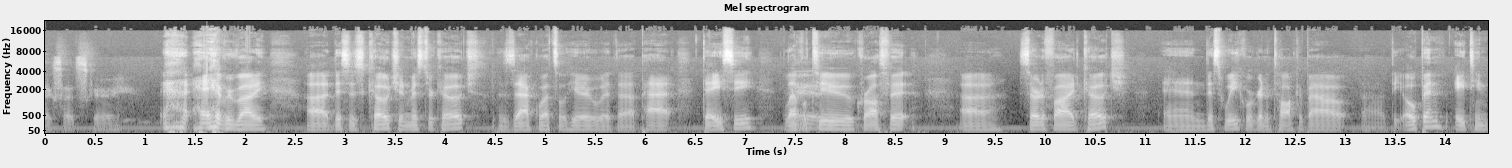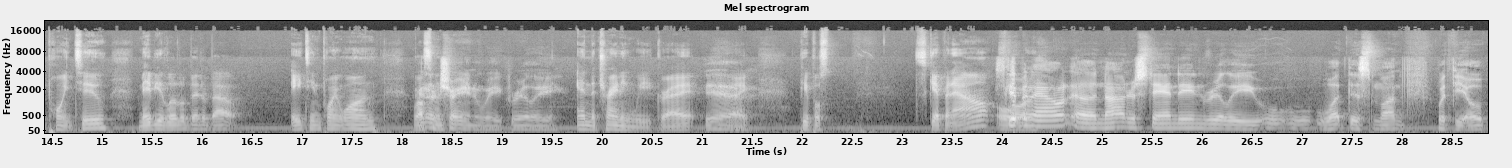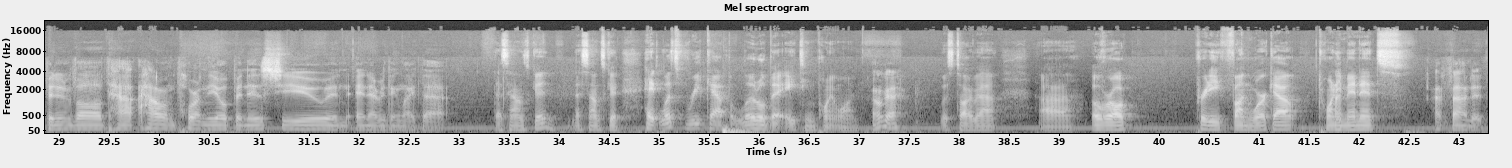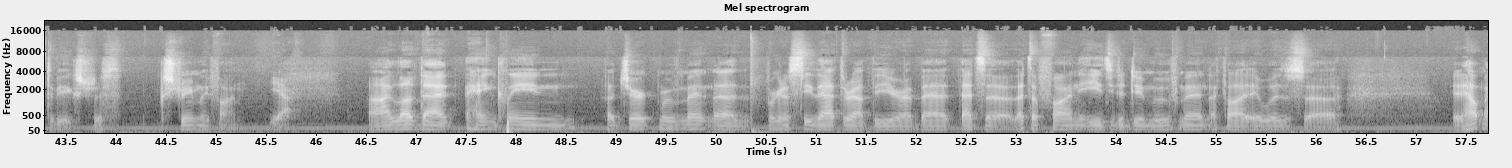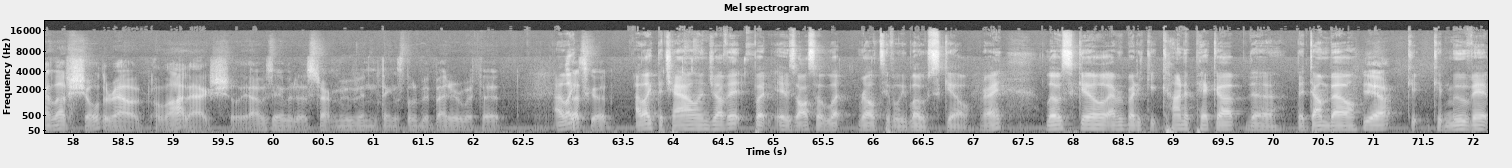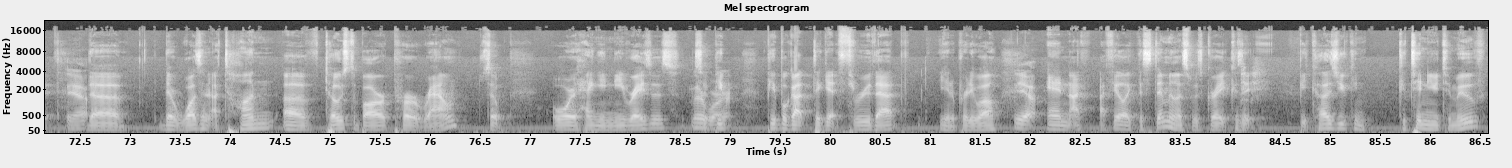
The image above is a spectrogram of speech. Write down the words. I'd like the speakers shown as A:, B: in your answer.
A: text that's scary.
B: hey everybody, uh, this is Coach and Mr. Coach Zack Wetzel here with uh, Pat Dacey, level
A: Hey.
B: two CrossFit uh, certified coach. And this week we're going to talk about uh, the Open 18.2, maybe a little bit about 18.1. We're
A: And
B: also
A: training week, really.
B: and the training week, right?
A: Yeah.
B: Like people skipping out.
A: Skipping
B: or-
A: out, uh, not understanding really what this month with the Open involved, how, how important the Open is to you, and, and everything like that.
B: That sounds good. That sounds good. Hey, let's recap a little bit 18.1.
A: Okay.
B: Let's talk about uh, overall pretty fun workout. 20 minutes.
A: I found it to be extra, extremely fun.
B: Yeah.
A: Uh, I love that hang clean uh, jerk movement. Uh, we're gonna see that throughout the year. I bet that's a that's a fun, easy to do movement. I thought it was. Uh, it helped my left shoulder out a lot. Actually, I was able to start moving things a little bit better with it.
B: I
A: So
B: like
A: that's good.
B: I like the challenge of it, but it was also le- relatively low skill, right? Low skill, everybody could kind of pick up the, the dumbbell,
A: Yeah.
B: could, could move it.
A: Yeah.
B: The there wasn't a ton of toes to bar per round, so or hanging knee raises.
A: There
B: so
A: weren't.
B: people got to get through that, you know, pretty well.
A: Yeah.
B: And I, I feel like the stimulus was great because it because you can continue to move,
